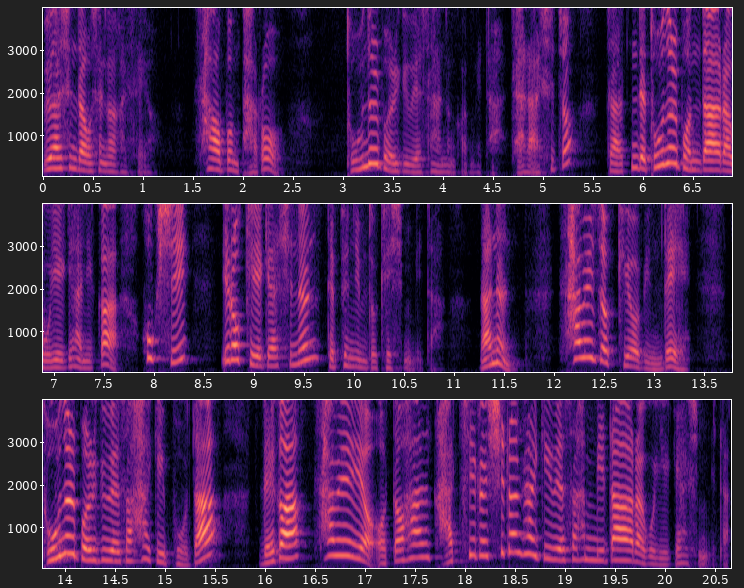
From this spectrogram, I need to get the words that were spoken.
왜 하신다고 생각하세요? 사업은 바로 돈을 벌기 위해서 하는 겁니다. 잘 아시죠? 자, 근데 돈을 번다라고 얘기하니까 혹시 이렇게 얘기하시는 대표님도 계십니다. 나는 사회적 기업인데 돈을 벌기 위해서 하기보다 내가 사회에 어떠한 가치를 실현하기 위해서 합니다 라고 얘기하십니다.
